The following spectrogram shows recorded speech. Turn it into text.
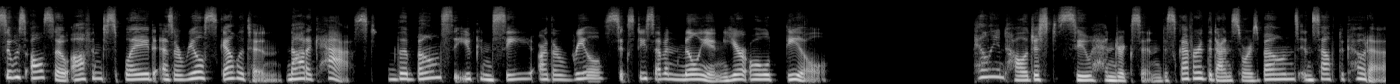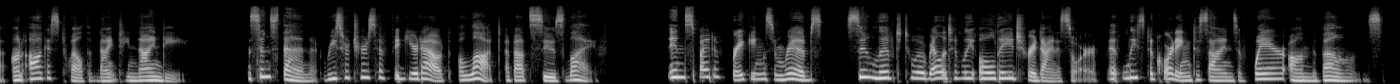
Sue is also often displayed as a real skeleton, not a cast. The bones that you can see are the real 67 million year old deal. Paleontologist Sue Hendrickson discovered the dinosaur's bones in South Dakota on August 12 of 1990. Since then, researchers have figured out a lot about Sue's life. In spite of breaking some ribs, Sue lived to a relatively old age for a dinosaur, at least according to signs of wear on the bones.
